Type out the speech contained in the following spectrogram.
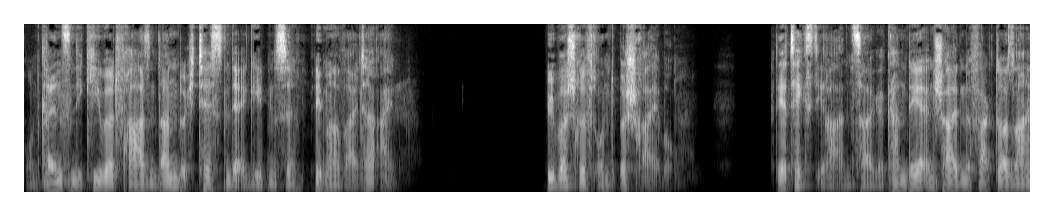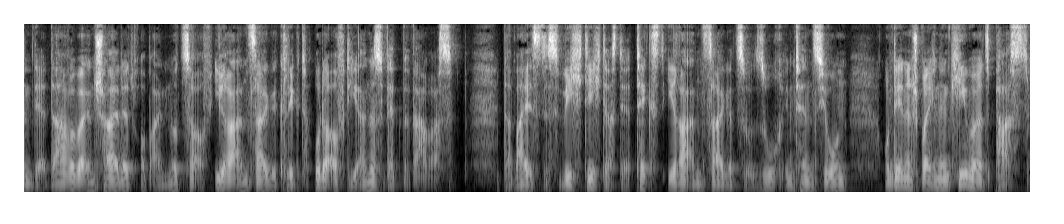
und grenzen die Keyword-Phrasen dann durch Testen der Ergebnisse immer weiter ein. Überschrift und Beschreibung der Text Ihrer Anzeige kann der entscheidende Faktor sein, der darüber entscheidet, ob ein Nutzer auf Ihre Anzeige klickt oder auf die eines Wettbewerbers. Dabei ist es wichtig, dass der Text Ihrer Anzeige zur Suchintention und den entsprechenden Keywords passt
